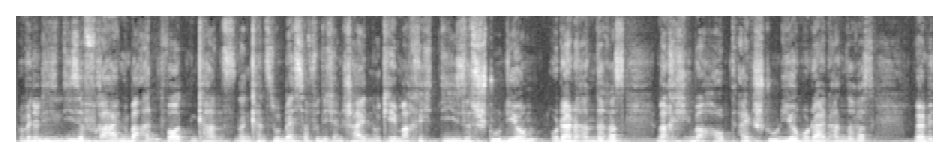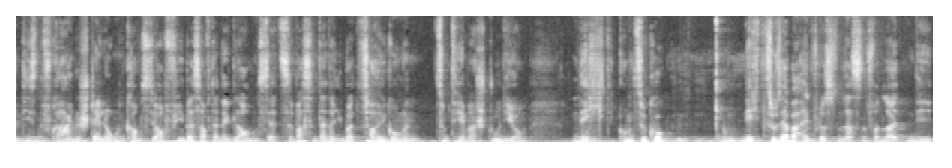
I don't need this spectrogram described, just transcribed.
Und wenn du die, diese Fragen beantworten kannst, dann kannst du besser für dich entscheiden, okay, mache ich dieses Studium oder ein anderes? Mache ich überhaupt ein Studium oder ein anderes? Weil mit diesen Fragestellungen kommst du auch viel besser auf deine Glaubenssätze. Was sind deine Überzeugungen zum Thema Studium? Nicht um zu gucken, nicht zu sehr beeinflussen lassen von Leuten, die,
